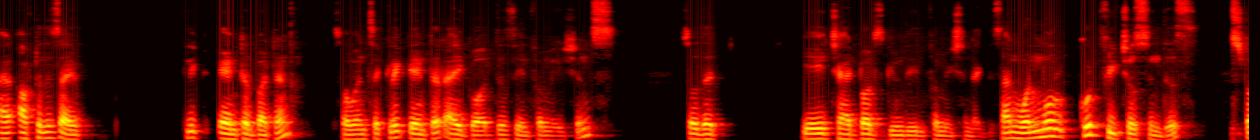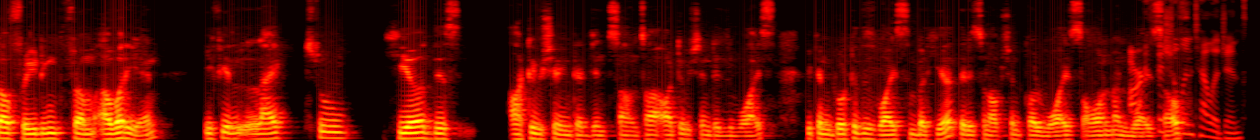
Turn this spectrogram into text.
And after this, I click enter button. So once I click enter, I got this informations. So that AI chatbots giving the information like this. And one more good features in this, instead of reading from our end, if you like to hear this artificial intelligence sounds or artificial intelligence voice. You can go to this voice symbol here. There is an option called voice on and voice Artificial off. intelligence,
